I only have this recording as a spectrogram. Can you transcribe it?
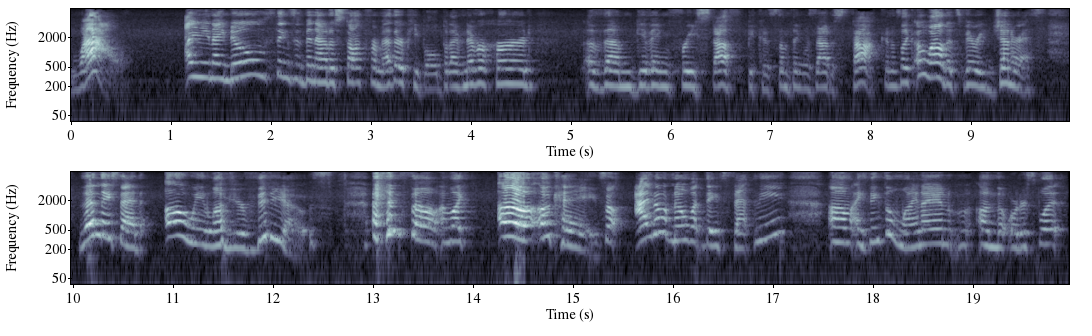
wow. I mean, I know things have been out of stock from other people, but I've never heard of them giving free stuff because something was out of stock. And I was like, oh wow, that's very generous. Then they said, oh, we love your videos. And so I'm like, oh, okay. So I don't know what they've sent me. Um, I think the line item on the order split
